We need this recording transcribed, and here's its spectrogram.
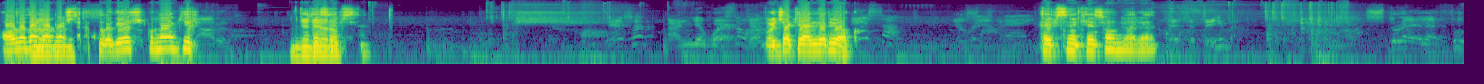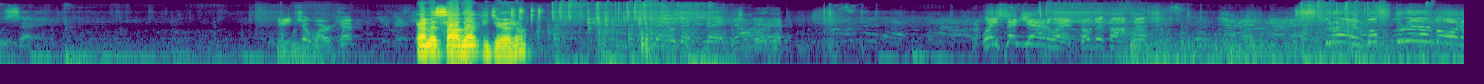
Orada adamlar Gördüm. boşta kaldı. Gör bunlara gir. Kes Geliyorum. hepsini. Ocak yerleri yok. Hepsini kes onları. Strel bora.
